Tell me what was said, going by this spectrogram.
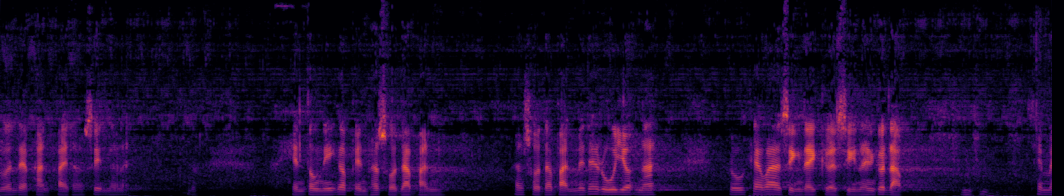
ล้วนแต่ผ่านไปทั้งสิ้นนั่นแหละเห็นตรงนี้ก็เป็นพระโสดาบันพระโสดาบันไม่ได้รู้เยอะนะ รู้แค่ว่าสิ่งใดเกิดสิ่งนั้นก็ดับ ใช่ไหม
